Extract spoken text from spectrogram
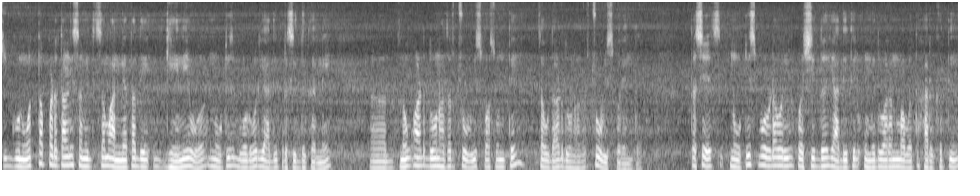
की गुणवत्ता पडताळणी समितीचा मान्यता दे घेणे व नोटीस बोर्डवर यादी प्रसिद्ध करणे नऊ आठ दोन हजार चोवीसपासून ते चौदा आठ दोन हजार चोवीसपर्यंत तसेच नोटीस बोर्डावरील प्रसिद्ध यादीतील उमेदवारांबाबत हरकती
